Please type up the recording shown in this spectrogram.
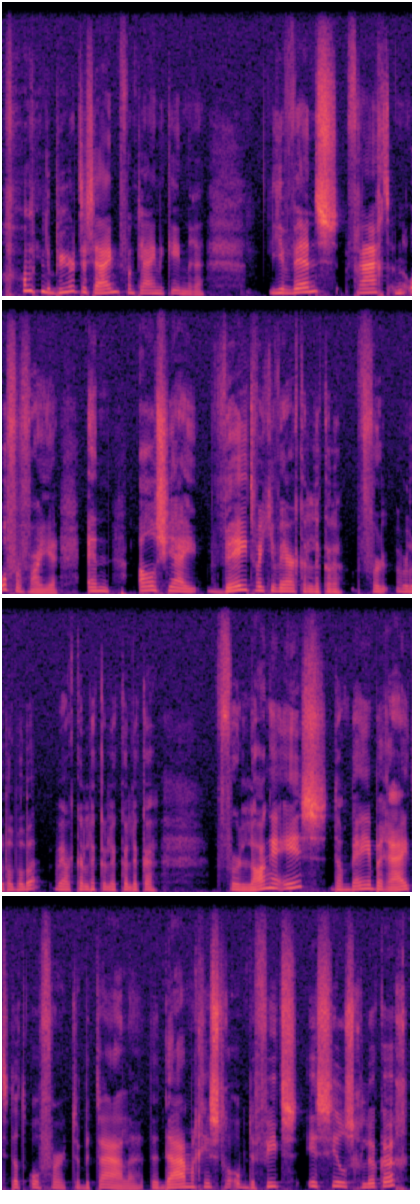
om in de buurt te zijn van kleine kinderen. Je wens vraagt een offer van je. En als jij weet wat je werkelijke, werkelijke verlangen is, dan ben je bereid dat offer te betalen. De dame gisteren op de fiets is zielsgelukkig,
